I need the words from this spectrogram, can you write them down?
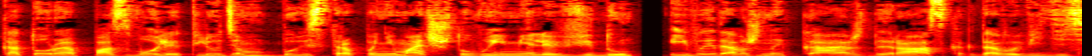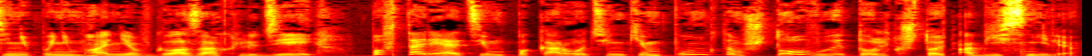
которая позволит людям быстро понимать, что вы имели в виду. И вы должны каждый раз, когда вы видите непонимание в глазах людей, повторять им по коротеньким пунктам, что вы только что объяснили.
